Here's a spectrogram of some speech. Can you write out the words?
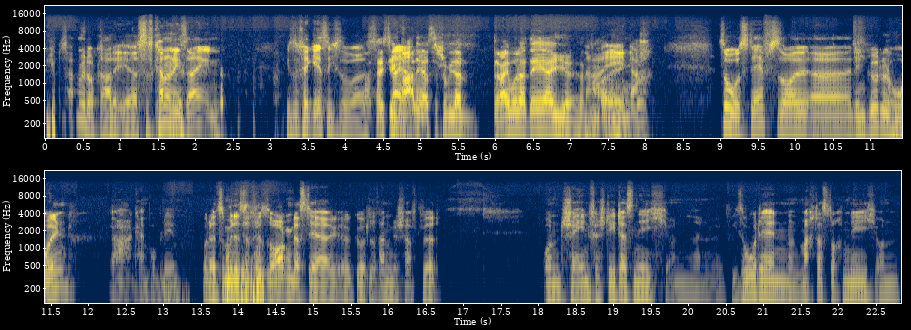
ich, das hatten wir doch gerade erst. Das kann doch nicht sein. Wieso vergesse ich sowas? Das heißt ja naja. gerade erst schon wieder drei Monate her hier. Nein, ach. So, Steph soll äh, den Gürtel holen. Ja, kein Problem. Oder zumindest dafür sorgen, dass der äh, Gürtel rangeschafft wird. Und Shane versteht das nicht. Und äh, wieso denn? Und macht das doch nicht. Und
